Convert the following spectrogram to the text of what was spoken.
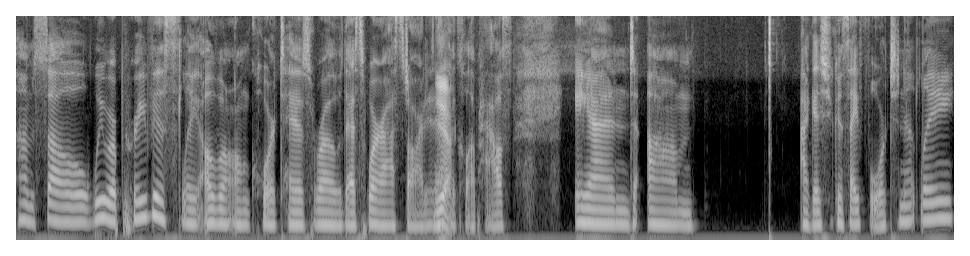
Um, so we were previously over on Cortez Road. That's where I started Yeah. at the clubhouse. And um, I guess you can say fortunately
